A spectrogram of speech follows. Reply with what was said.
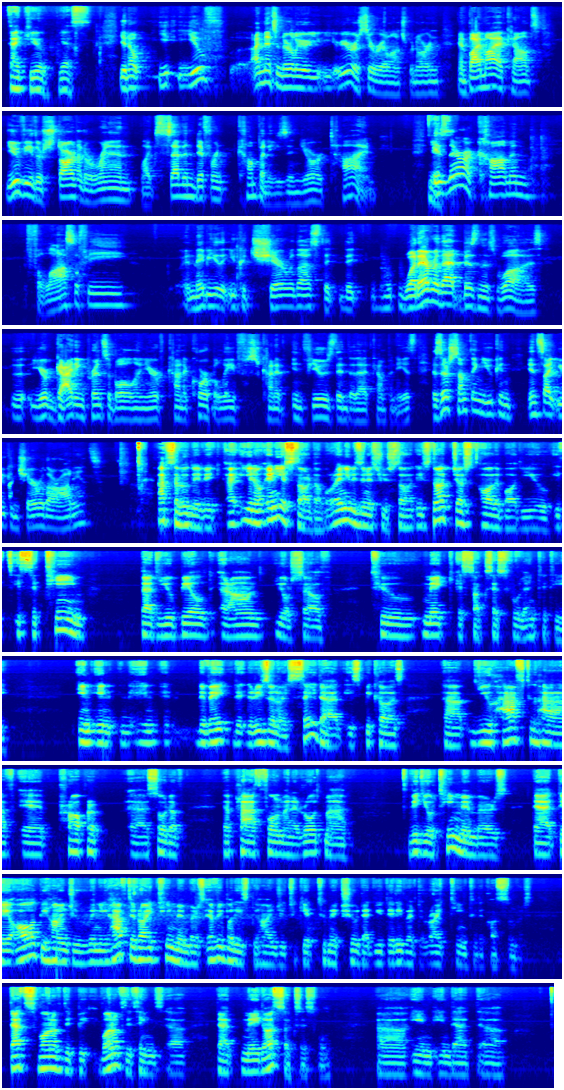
Thank you. Yes. You know, you, have I mentioned earlier you, are a serial entrepreneur, and and by my accounts, you've either started or ran like seven different companies in your time. Yes. Is there a common philosophy and maybe that you could share with us that, that whatever that business was your guiding principle and your kind of core beliefs kind of infused into that company? Is is there something you can insight you can share with our audience? Absolutely rick. Uh, you know any startup or any business you start it's not just all about you. It's it's a team that you build around yourself to make a successful entity. In in in the way the, the reason I say that is because uh, you have to have a proper uh, sort of a platform and a roadmap with your team members that they all behind you. When you have the right team members everybody's behind you to get to make sure that you deliver the right team to the customers. That's one of the one of the things uh, that made us successful in in that uh,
